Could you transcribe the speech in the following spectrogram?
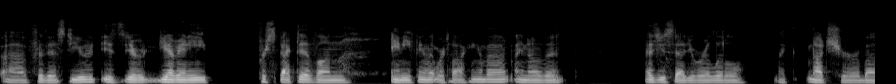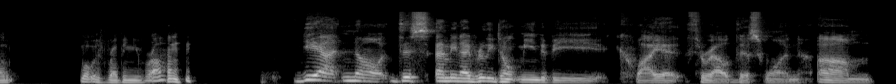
uh, for this. Do you is there do you have any perspective on anything that we're talking about? I know that, as you said, you were a little like not sure about what was rubbing you wrong. Yeah, no, this I mean I really don't mean to be quiet throughout Mm-hmm. this one. Um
